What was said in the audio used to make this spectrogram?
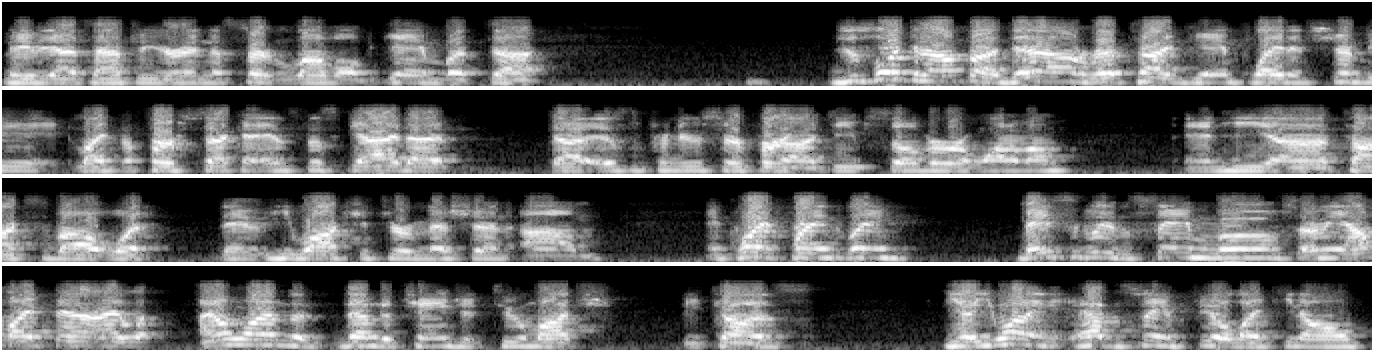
Maybe that's after you're in a certain level of the game. But uh, just looking up uh, Dead Island Riptide gameplay, and it should be like the first second. It's this guy that that is the producer for uh, Deep Silver, one of them, and he uh, talks about what they he walks you through a mission. Um, and quite frankly, basically the same moves. I mean, I like that. I I don't want them to, them to change it too much because you know you want to have the same feel like you know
